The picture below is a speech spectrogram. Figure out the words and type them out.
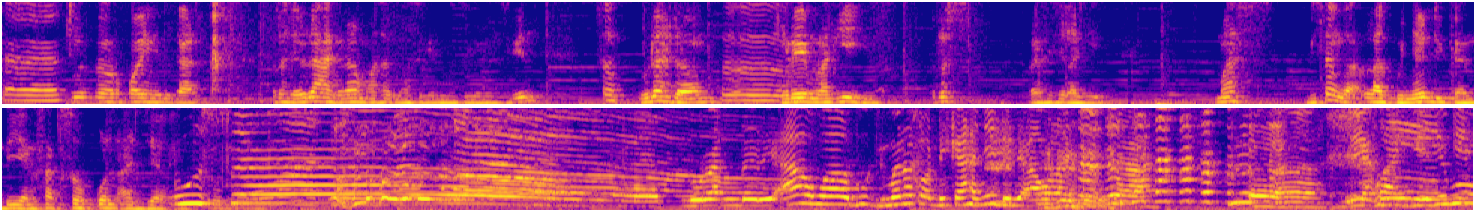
Heeh. slide powerpoint gitu kan. Terus ya udah akhirnya masuk masukin masukin masukin. Set, udah dong. Hmm. Kirim lagi. Terus revisi lagi. Mas bisa nggak lagunya diganti yang saksofon aja? Buset. Kurang dari awal, Bu. Gimana kok nikahnya dari awal aja nikah? Nah, nikah lagi aja, Bu.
